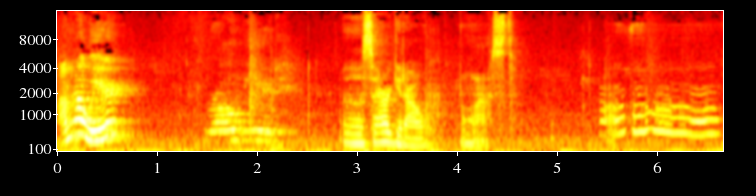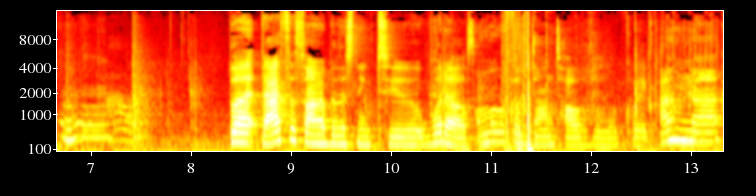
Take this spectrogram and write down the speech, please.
I'm not weird. We're all weird. Uh, Sarah, get out. Don't ask. But that's the song I've been listening to. What else? I'm gonna look up Don Toliver real quick. I'm not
